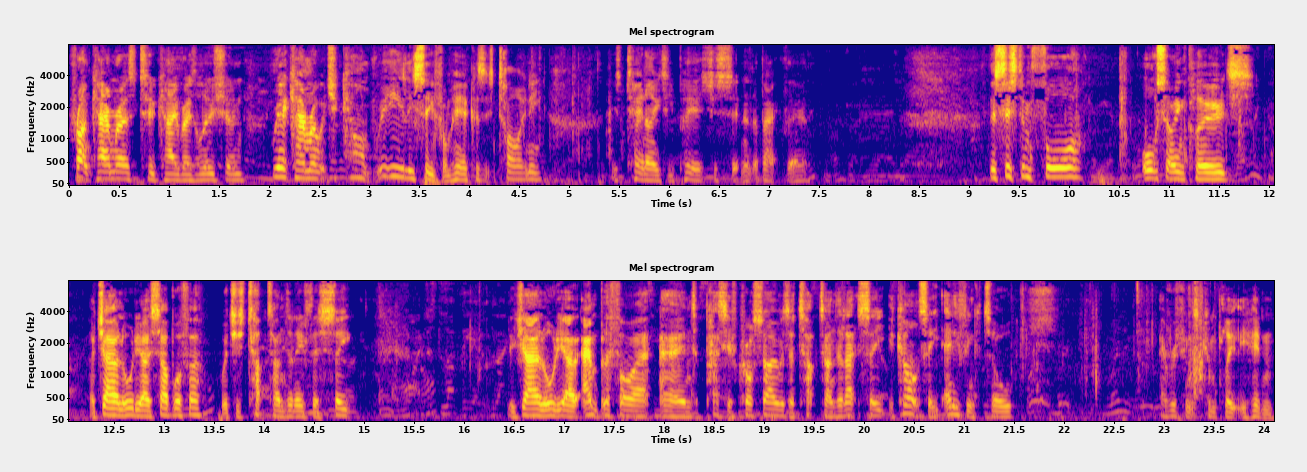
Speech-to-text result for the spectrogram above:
Front cameras, 2K resolution. Rear camera, which you can't really see from here because it's tiny, is 1080p, it's just sitting at the back there. The System 4 also includes a JL Audio subwoofer, which is tucked underneath this seat. The JL Audio amplifier and passive crossovers are tucked under that seat. You can't see anything at all. Everything's completely hidden.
